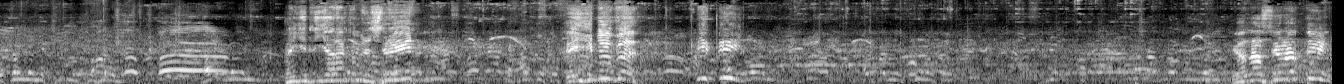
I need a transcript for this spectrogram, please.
تكلمت في الانسجام هؤلاء قيد لي رقم 20 ايوب فكري يلا سير الدين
